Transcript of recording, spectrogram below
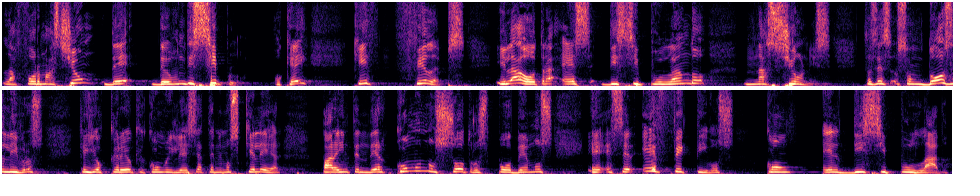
la formación de, de un discípulo, ¿ok? Keith Phillips. Y la otra es Discipulando Naciones. Entonces son dos libros que yo creo que como iglesia tenemos que leer para entender cómo nosotros podemos eh, ser efectivos con el discipulado.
